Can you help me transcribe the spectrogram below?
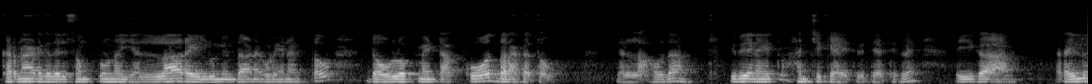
ಕರ್ನಾಟಕದಲ್ಲಿ ಸಂಪೂರ್ಣ ಎಲ್ಲ ರೈಲು ನಿಲ್ದಾಣಗಳು ಏನಾಗ್ತಾವೆ? ಡೆವಲಪ್ಮೆಂಟ್ ಹಾಕೋದು ಬರಾಕತ್ತವು. ಎಲ್ಲ ಹೌದಾ? ಇದು ಏನಾಯಿತು? ಹಂಚಿಕೆ ಆಯಿತು ವಿದ್ಯಾರ್ಥಿಗಳೇ. ಈಗ ರೈಲು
